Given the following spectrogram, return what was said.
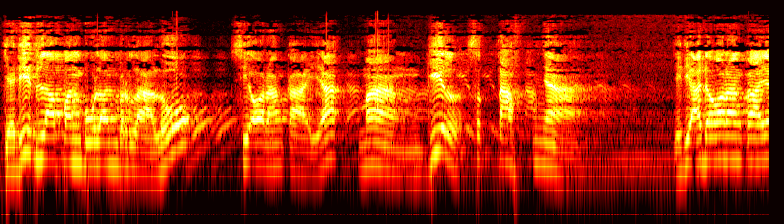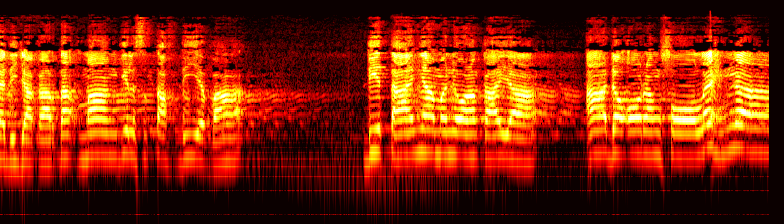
Jadi 8 bulan berlalu si orang kaya manggil stafnya. Jadi ada orang kaya di Jakarta manggil staf dia pak. Ditanya mana orang kaya, ada orang soleh nggak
